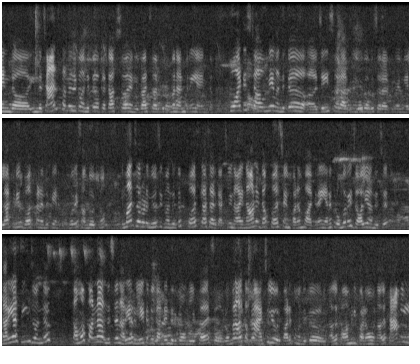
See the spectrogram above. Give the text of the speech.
அண்ட் uh, இந்த சான்ஸ் தந்ததுக்கு வந்துட்டு பிரதாப் சார் அண்ட் யுவராஜ் சாருக்கு ரொம்ப நன்றி. அண்ட் கோ ஆர்டிஸ்டாகவுமே வந்துட்டு uh, ஜெய் சாராக இருக்கட்டும் யோகாபு சாராக இருக்கட்டும் இவங்க எல்லாருக்கூடயும் ஒர்க் பண்ணதுக்கு எனக்கு ரொம்பவே சந்தோஷம். இமான் சாரோட மியூசிக் வந்துட்டு ஃபர்ஸ்ட் கிளாஸாக இருக்குது ஆக்சுவலி நான் நானும் இதான் ஃபர்ஸ்ட் டைம் படம் பார்க்குறேன். எனக்கு ரொம்பவே ஜாலியாக இருந்துச்சு. நிறையா சீன்ஸ் வந்து செம ஃபன்னாக இருந்துச்சு. நிறைய ரிலேட்டபிள் கண்டென்ட் இருக்கும் உங்களுக்கு. ஸோ ரொம்ப நாளுக்கு அப்புறம் ஆக்சுவலி ஒரு படத்தை வந்துட்டு ஒரு நல்ல காமெடி படம் ஒரு நல்ல ஃபேமிலி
